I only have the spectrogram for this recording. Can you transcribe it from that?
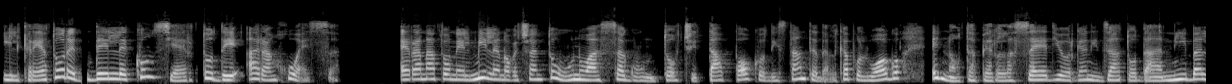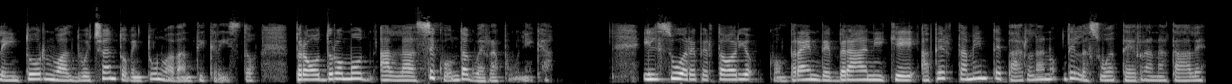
il creatore del Concierto de Aranjuez. Era nato nel 1901 a Sagunto, città poco distante dal capoluogo e nota per l'assedio organizzato da Annibale intorno al 221 a.C., prodromo alla seconda guerra punica. Il suo repertorio comprende brani che apertamente parlano della sua terra natale.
